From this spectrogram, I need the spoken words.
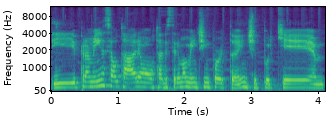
E para mim esse altar é um altar extremamente importante porque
